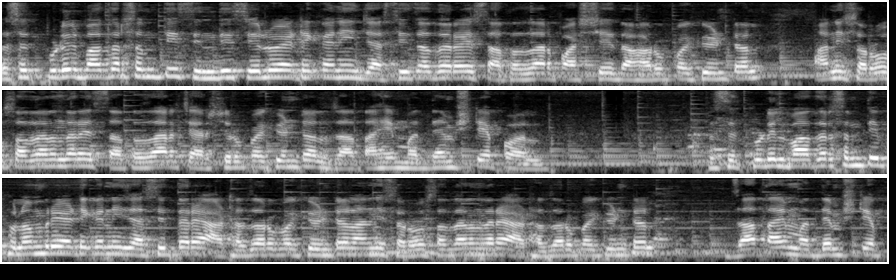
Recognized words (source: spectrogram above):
तसेच पुढील बाजार समिती सिंधी सेलो या ठिकाणी जास्तीचा दर आहे सात हजार पाचशे दहा रुपये क्विंटल आणि सर्वसाधारण दर आहे सात हजार चारशे रुपये क्विंटल. जात आहे मध्यम स्टेपल. तसेच पुढील बाजार समिती फुलंब्री या ठिकाणी जास्तीत दर आहे आठ हजार रुपये क्विंटल आणि सर्वसाधारण दर आहे आठ हजार रुपये क्विंटल. जात आहे मध्यम स्टेप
